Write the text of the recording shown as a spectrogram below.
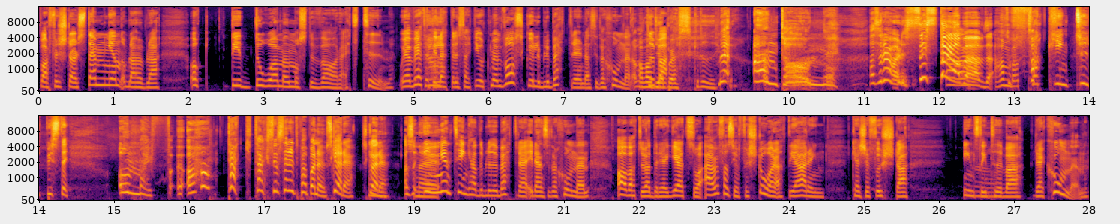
bara förstör stämningen och bla bla bla. Och det är då man måste vara ett team. Och jag vet att det är lättare sagt än gjort men vad skulle bli bättre i den där situationen? Av Av att att du jag bara börjar skrika. Anton! Alltså det var det sista jag Ja. behövde! Han Så bara tack. fucking typiskt dig. Oh my Aha, tack, tack. Ska jag säga det till pappa nu? Ska jag det? Ska jag det? Alltså Nej. ingenting hade blivit bättre i den situationen av att du hade reagerat så. Även fast jag förstår att det är en kanske första instinktiva reaktionen.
